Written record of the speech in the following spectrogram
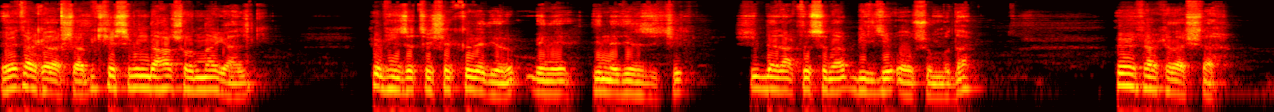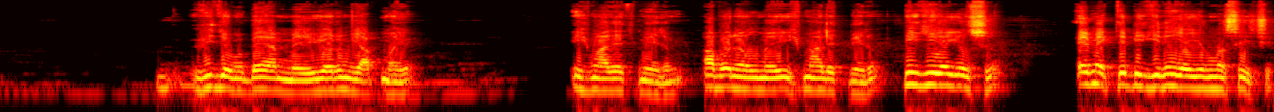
Evet arkadaşlar bir kesimin daha sonuna geldik. Hepinize teşekkür ediyorum beni dinlediğiniz için. Şimdi meraklısına bilgi olsun bu da. Evet arkadaşlar. Videomu beğenmeyi, yorum yapmayı ihmal etmeyelim. Abone olmayı ihmal etmeyelim. Bilgi yayılsın. Emekte bilginin yayılması için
